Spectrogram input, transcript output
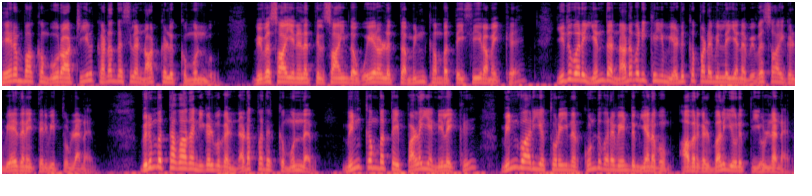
பேரம்பாக்கம் ஊராட்சியில் கடந்த சில நாட்களுக்கு முன்பு விவசாய நிலத்தில் சாய்ந்த உயரழுத்த மின் கம்பத்தை சீரமைக்க இதுவரை எந்த நடவடிக்கையும் எடுக்கப்படவில்லை என விவசாயிகள் வேதனை தெரிவித்துள்ளனர். விரும்பத்தகாத நிகழ்வுகள் நடப்பதற்கு முன்னர் மின்கம்பத்தை பழைய நிலைக்கு மின்வாரிய துறையினர் கொண்டு வர வேண்டும் எனவும் அவர்கள் வலியுறுத்தியுள்ளனர்.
